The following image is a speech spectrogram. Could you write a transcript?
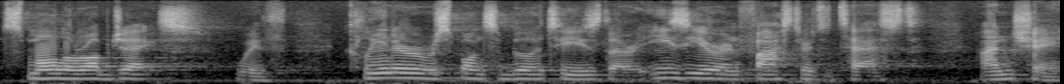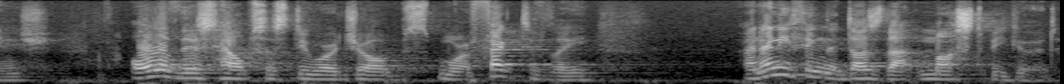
Smaller objects with cleaner responsibilities that are easier and faster to test and change. All of this helps us do our jobs more effectively, and anything that does that must be good.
